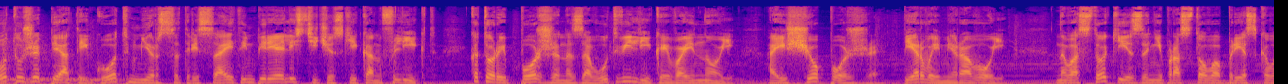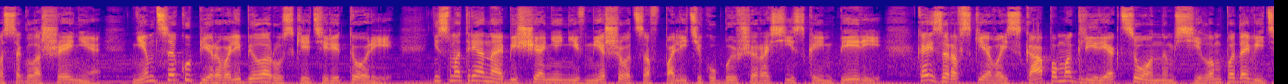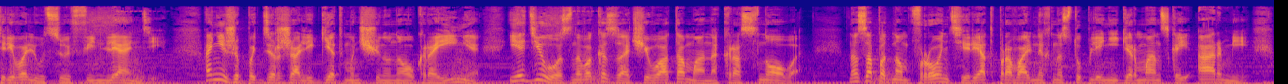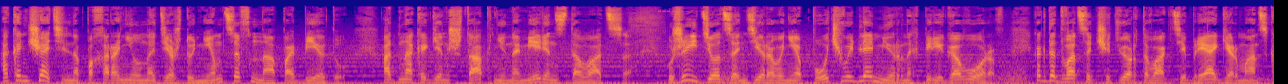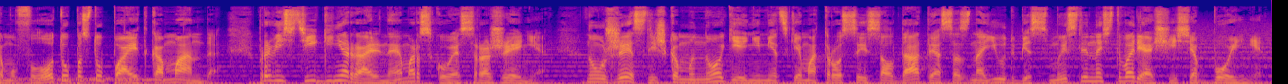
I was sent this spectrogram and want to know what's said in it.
Вот уже пятый год мир сотрясает империалистический конфликт, который позже назовут Великой войной, а еще позже – Первой мировой – на востоке из-за непростого Брестского соглашения немцы оккупировали белорусские территории. Несмотря на обещание не вмешиваться в политику бывшей Российской империи, кайзеровские войска помогли реакционным силам подавить революцию в Финляндии. Они же поддержали гетманщину на Украине и одиозного казачьего атамана Краснова – на Западном фронте ряд провальных наступлений германской армии окончательно похоронил надежду немцев на победу. Однако Генштаб не намерен сдаваться. Уже идет зондирование почвы для мирных переговоров, когда 24 октября германскому флоту поступает команда провести генеральное морское сражение но уже слишком многие немецкие матросы и солдаты осознают бессмысленность творящейся бойни.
